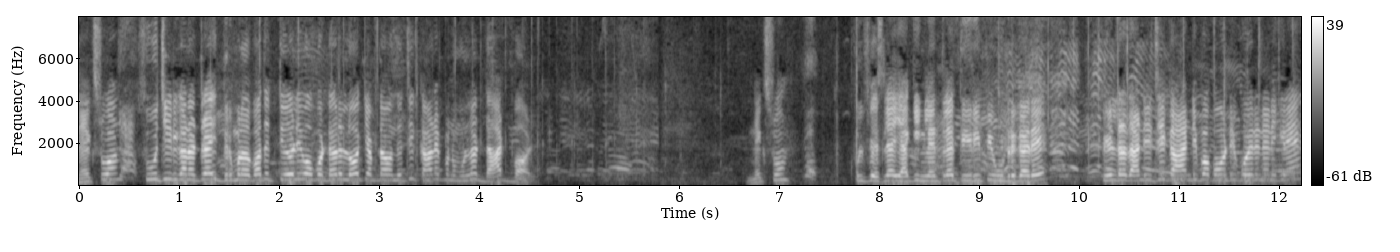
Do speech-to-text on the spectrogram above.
நெக்ஸ்ட் ஒன் சூச்சிக்கான ட்ரை திரும்ப பார்த்து தெளிவாக போட்டாரு. லோ கேப்டா வந்துச்சு. கனெக்ட் பண்ண முடியல. Dot ball next one full ஃபேஸ்ல யாக்கிங் லென்த்ல திருப்பி விட்டுருக்காரு. ஃபீல்டரை தாண்டிச்சு கண்டிப்பா பவுண்டரி போயிருன்னு நினைக்கிறேன்.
